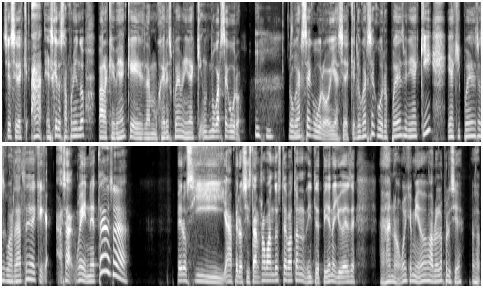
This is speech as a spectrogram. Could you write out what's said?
Sí, así de que, ah, es que lo están poniendo para que vean que las mujeres pueden venir aquí, un lugar seguro. Lugar seguro. Y así de que lugar seguro, puedes venir aquí y aquí puedes resguardarte de que, o sea, güey, neta, o sea. Pero si, ah, pero si están robando este vato y te piden ayuda, es de, ah, no, güey, qué miedo, habla la policía. O sea,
